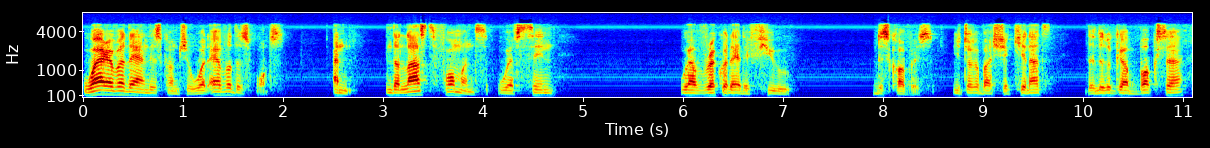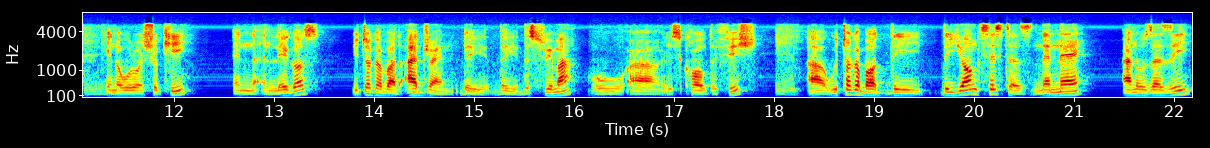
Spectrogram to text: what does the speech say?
wherever they are in this country, whatever the sports. And in the last four months, we have seen, we have recorded a few discoveries. You talk about Shekinat, the little girl boxer mm. in Oworonshoki in, in, Lagos. You talk about Adrian, the, the, the swimmer, who uh, is called the fish. Mm. Uh, we talk about the, the young sisters, Nene and Ozazi,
